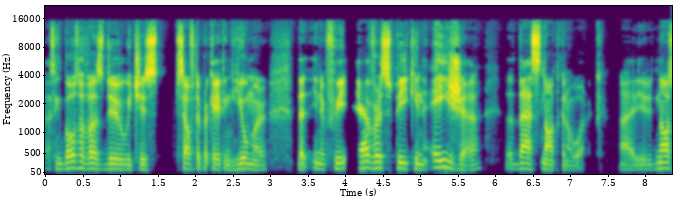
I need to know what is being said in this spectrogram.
I think both of us do which is self-deprecating humor that you know if we ever speak in asia that's not going to work. Uh, you're not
